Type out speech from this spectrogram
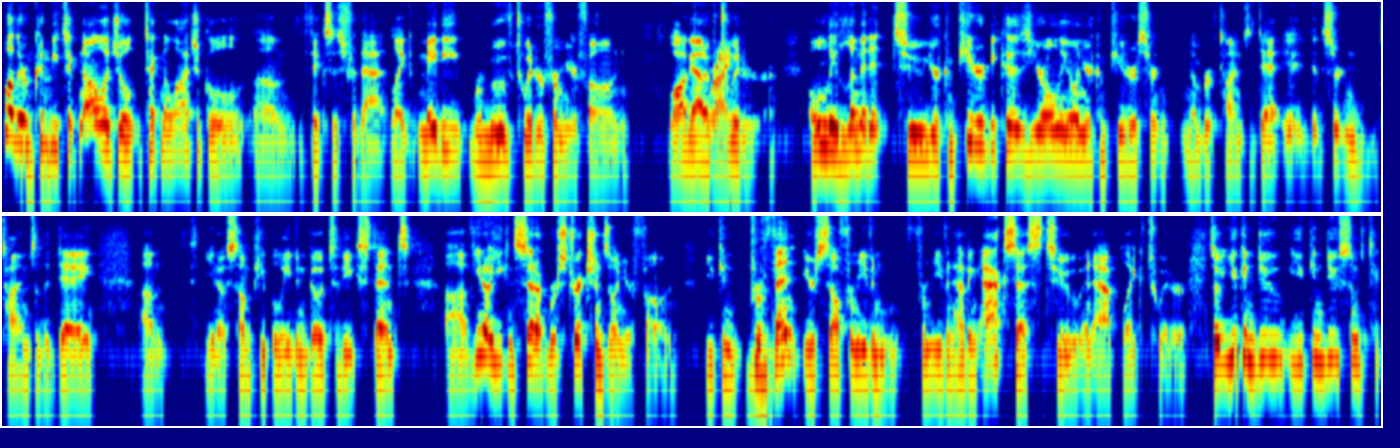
well there mm-hmm. could be mm-hmm. technological technological um, fixes for that like maybe remove twitter from your phone log out of right. twitter only limit it to your computer because you're only on your computer a certain number of times a day at certain times of the day um, you know some people even go to the extent of you know you can set up restrictions on your phone you can hmm. prevent yourself from even from even having access to an app like twitter so you can do you can do some te-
